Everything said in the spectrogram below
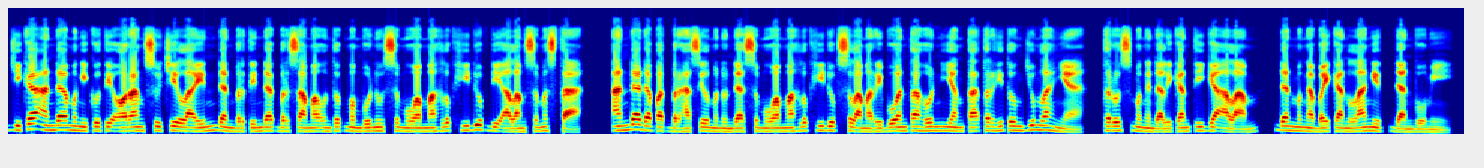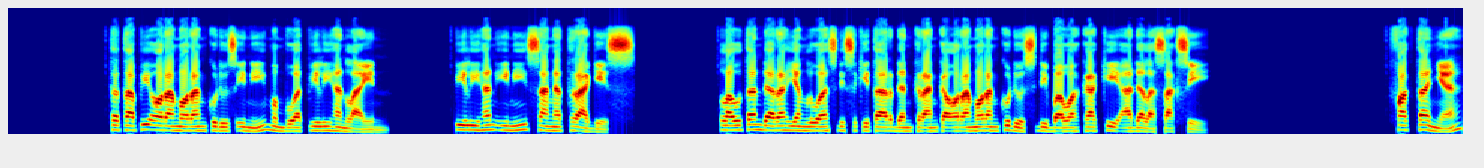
Jika Anda mengikuti orang suci lain dan bertindak bersama untuk membunuh semua makhluk hidup di alam semesta, Anda dapat berhasil menunda semua makhluk hidup selama ribuan tahun yang tak terhitung jumlahnya, terus mengendalikan tiga alam, dan mengabaikan langit dan bumi. Tetapi orang-orang kudus ini membuat pilihan lain. Pilihan ini sangat tragis. Lautan darah yang luas di sekitar dan kerangka orang-orang kudus di bawah kaki adalah saksi. Faktanya,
